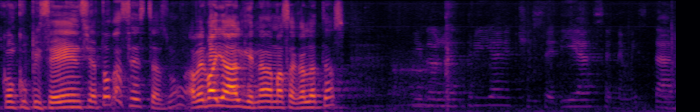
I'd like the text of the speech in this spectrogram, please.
Concupiscencia, todas estas, ¿no? A ver, vaya alguien nada más a Gálatas. Idolatría, hechicerías, enemistades,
